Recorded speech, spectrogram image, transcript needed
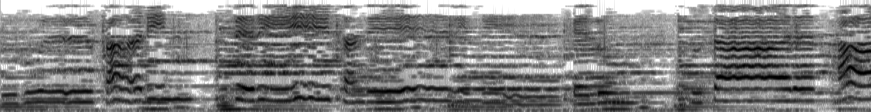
දුහුල් කඩින් තෙරි සඳේ විසි කෙලුම් සුසාර හාර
